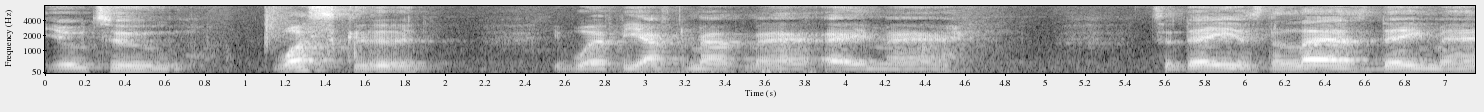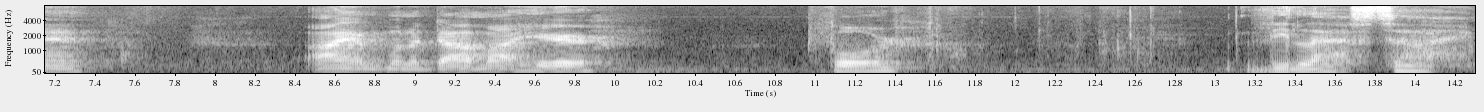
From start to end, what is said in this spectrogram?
YouTube, what's good? Your boy F Aftermath, man. Hey, man. Today is the last day, man. I am gonna dye my hair for the last time.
